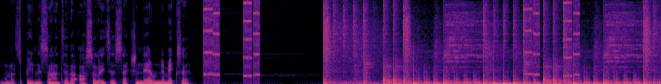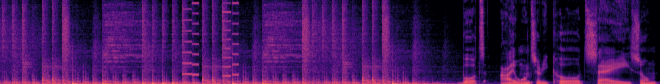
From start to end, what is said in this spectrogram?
And that's been assigned to that oscillator section there in the mixer. But I want to record, say, some.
